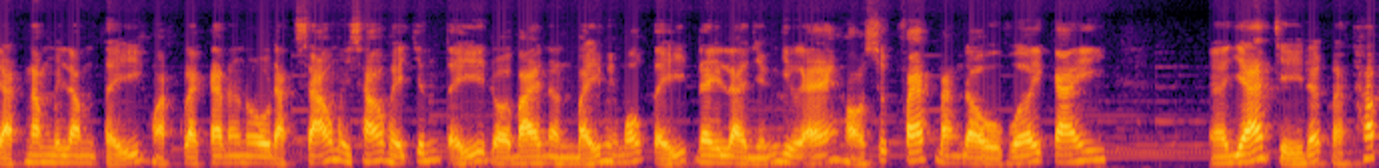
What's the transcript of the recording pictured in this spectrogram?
đạt 55 tỷ hoặc là Cardano đạt 66,9 tỷ. Rồi Binance 71 tỷ. Đây là những dự án họ xuất phát ban đầu với cái à, giá trị rất là thấp.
